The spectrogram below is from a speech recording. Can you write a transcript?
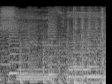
see. through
